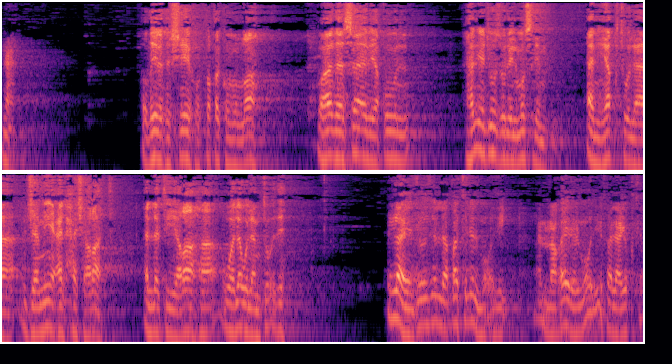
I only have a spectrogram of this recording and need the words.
نعم. فضيلة الشيخ وفقكم الله وهذا سائل يقول هل يجوز للمسلم أن يقتل جميع الحشرات التي يراها ولو لم تؤذه؟ لا يجوز إلا قتل المؤذي. أما غير المؤذي فلا يقتل.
